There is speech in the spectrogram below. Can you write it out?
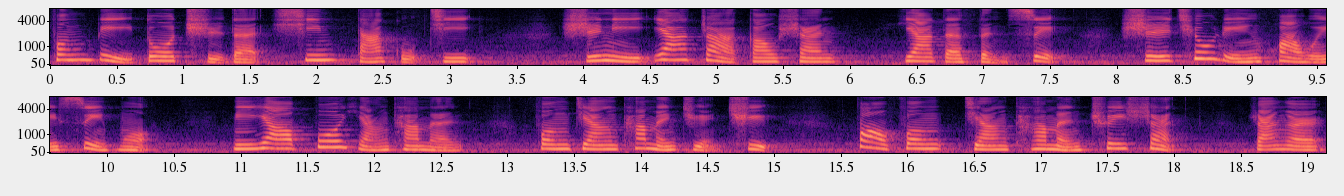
锋利多齿的新打谷机，使你压榨高山，压得粉碎，使丘陵化为碎末。你要剥扬它们，风将它们卷去，暴风将它们吹散。然而，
